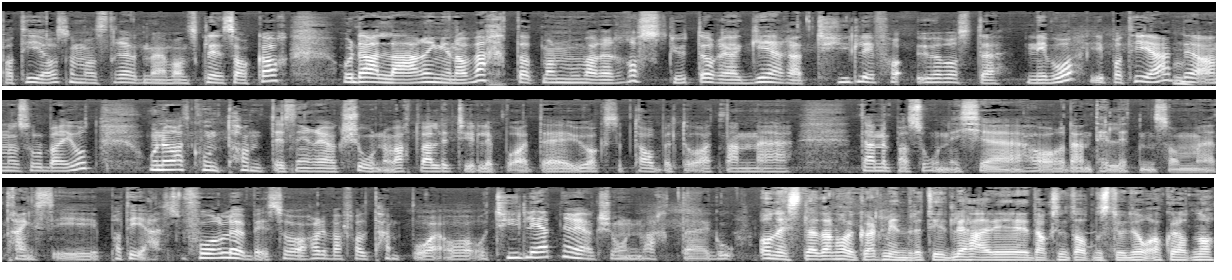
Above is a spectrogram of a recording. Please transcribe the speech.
partier som har strevd med vanskelige saker. Og der læringen har vært at man må være raskt ute og reagere tydelig fra øverste nivå i partiet. Det har Erna Solberg gjort. Hun har vært kontant i sin reaksjon og vært veldig tydelig på at det er uakseptabelt, og at den, denne personen ikke har den tilliten som trengs i partiet. Så Foreløpig så har det i hvert fall tempoet og, og, tydeligheten i reaksjonen vært eh, god. Og nestlederen har ikke vært mindre tydelig her i Dagsnytt 18-studio akkurat nå.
